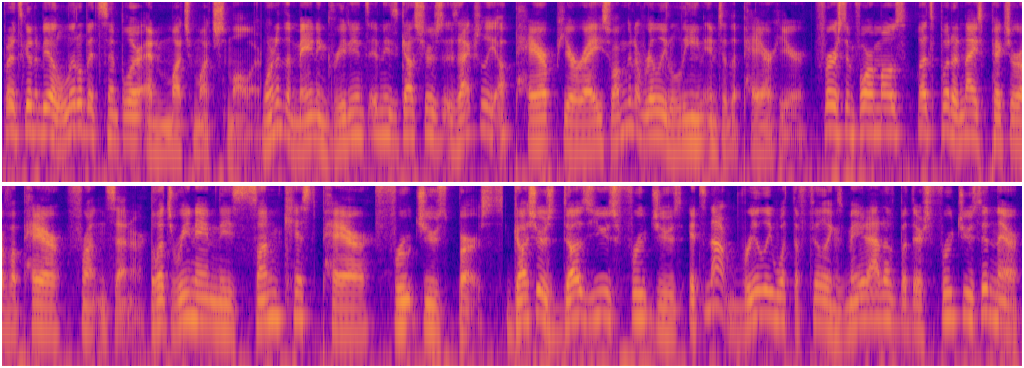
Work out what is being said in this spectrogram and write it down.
but it's gonna be a little bit simpler and much, much smaller. One of the main ingredients in these Gushers is actually a pear puree, so I'm gonna really lean into the pear here. First and foremost, let's put a nice picture of a pear front and center. Let's rename these Sun-Kissed Pear Fruit Juice Bursts. Gushers does use fruit juice. It's not really what the filling's made out of, but there's fruit juice in there,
